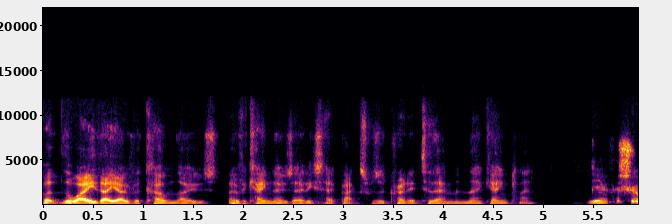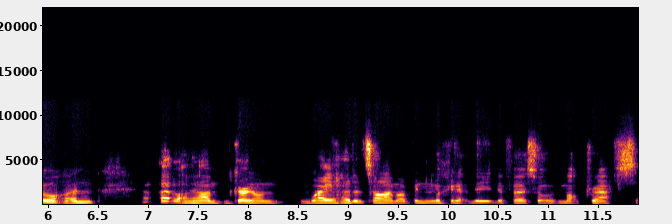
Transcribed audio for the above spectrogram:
but the way they overcome those overcame those early setbacks was a credit to them and their game plan. Yeah, for sure. And uh, I mean, I'm going on way ahead of time. I've been looking at the the first sort of mock drafts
